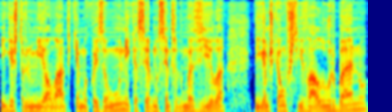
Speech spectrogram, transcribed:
e gastronomia ao lado, que é uma coisa única, ser no centro de uma vila, digamos que é um festival urbano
